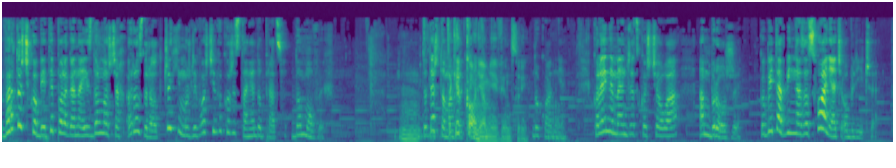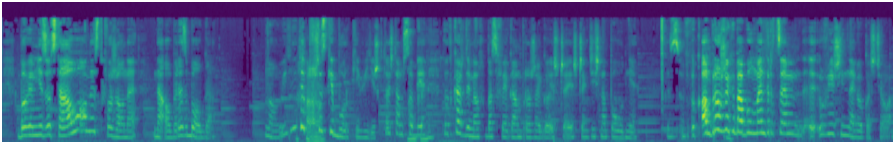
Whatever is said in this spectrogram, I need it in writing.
Wartość kobiety polega na jej zdolnościach rozrodczych i możliwości wykorzystania do prac domowych. Mm, To też to ma Tak jak konia mniej więcej. Dokładnie. Kolejny mędrzec kościoła Ambroży. Kobieta winna zasłaniać oblicze, bowiem nie zostało one stworzone na obraz Boga. No i te Aha. wszystkie burki widzisz. Ktoś tam sobie, Okej. to każdy miał chyba swojego Ambrożego jeszcze, jeszcze gdzieś na południe. Z, Ambroży chyba był mędrcem y, również innego kościoła.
